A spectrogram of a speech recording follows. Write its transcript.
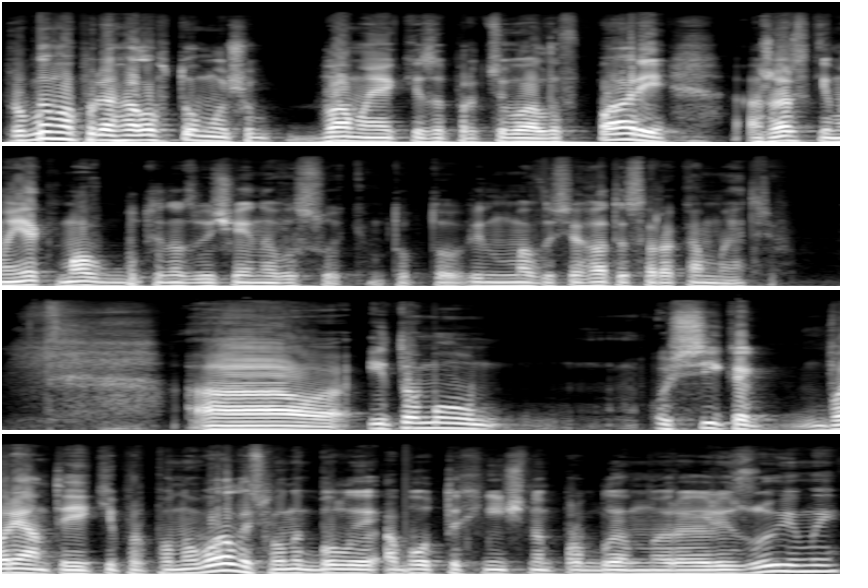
Проблема полягала в тому, що два маяки запрацювали в парі, а жарський маяк мав бути надзвичайно високим, тобто він мав досягати 40 метрів. І тому усі як, варіанти, які пропонувались, вони були або технічно проблемно реалізуємі,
